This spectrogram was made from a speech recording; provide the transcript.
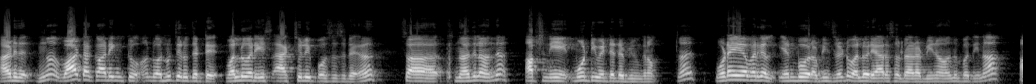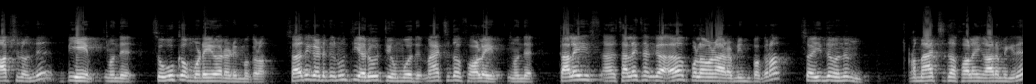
அடுத்து வாட் அக்கார்டிங் டு uh, நூத்தி இருபத்தெட்டு வள்ளுவர் இஸ் ஆக்சுவலி போசஸ்டு அதுல வந்து ஆப்ஷன் ஏ மோட்டிவேட்டட் அப்படிங்கிறோம் உடையவர்கள் என்போர் அப்படின்னு சொல்லிட்டு வள்ளுவர் யாரை சொல்றாரு அப்படின்னா வந்து பாத்தீங்கன்னா ஆப்ஷன் வந்து ஏ வந்து. ஸோ ஊக்கம் உடையவர் அப்படின்னு பார்க்குறோம் ஸோ அதுக்கு அடுத்து நூத்தி அறுபத்தி ஒன்பது மேட்ச் த ஃபாலோயிங் வந்து. தலை தலை சங்க புலவனார் அப்படின்னு பார்க்குறோம் ஸோ இது வந்து மேட்ச் தான் ஃபாலோயிங் ஆரம்பிக்குது.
